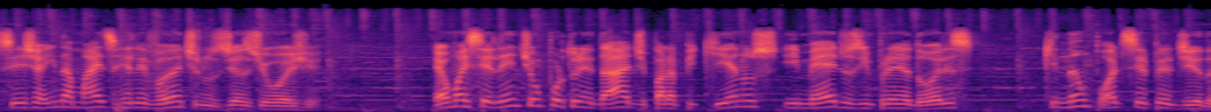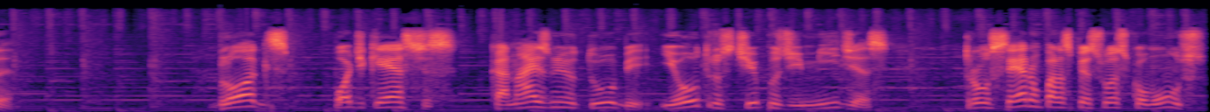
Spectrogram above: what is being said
seja ainda mais relevante nos dias de hoje. É uma excelente oportunidade para pequenos e médios empreendedores que não pode ser perdida. Blogs, podcasts, canais no YouTube e outros tipos de mídias trouxeram para as pessoas comuns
